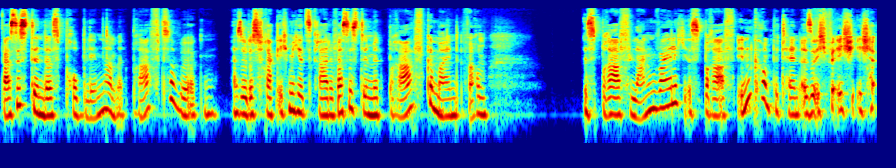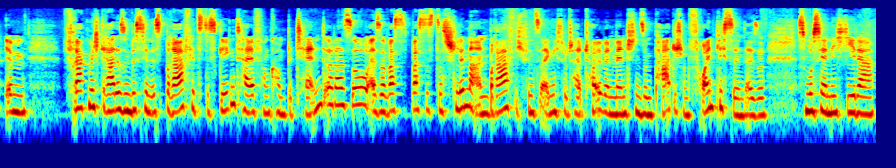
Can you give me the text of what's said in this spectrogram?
was ist denn das Problem damit, brav zu wirken? Also das frage ich mich jetzt gerade. Was ist denn mit brav gemeint? Warum ist brav langweilig, ist brav inkompetent. Also ich, ich, ich ähm, frage mich gerade so ein bisschen, ist brav jetzt das Gegenteil von kompetent oder so? Also was, was ist das Schlimme an brav? Ich finde es eigentlich total toll, wenn Menschen sympathisch und freundlich sind. Also es muss ja nicht jeder,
